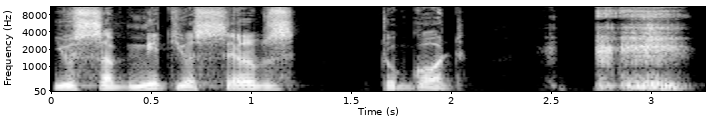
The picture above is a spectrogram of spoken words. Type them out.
you submit yourselves to God.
